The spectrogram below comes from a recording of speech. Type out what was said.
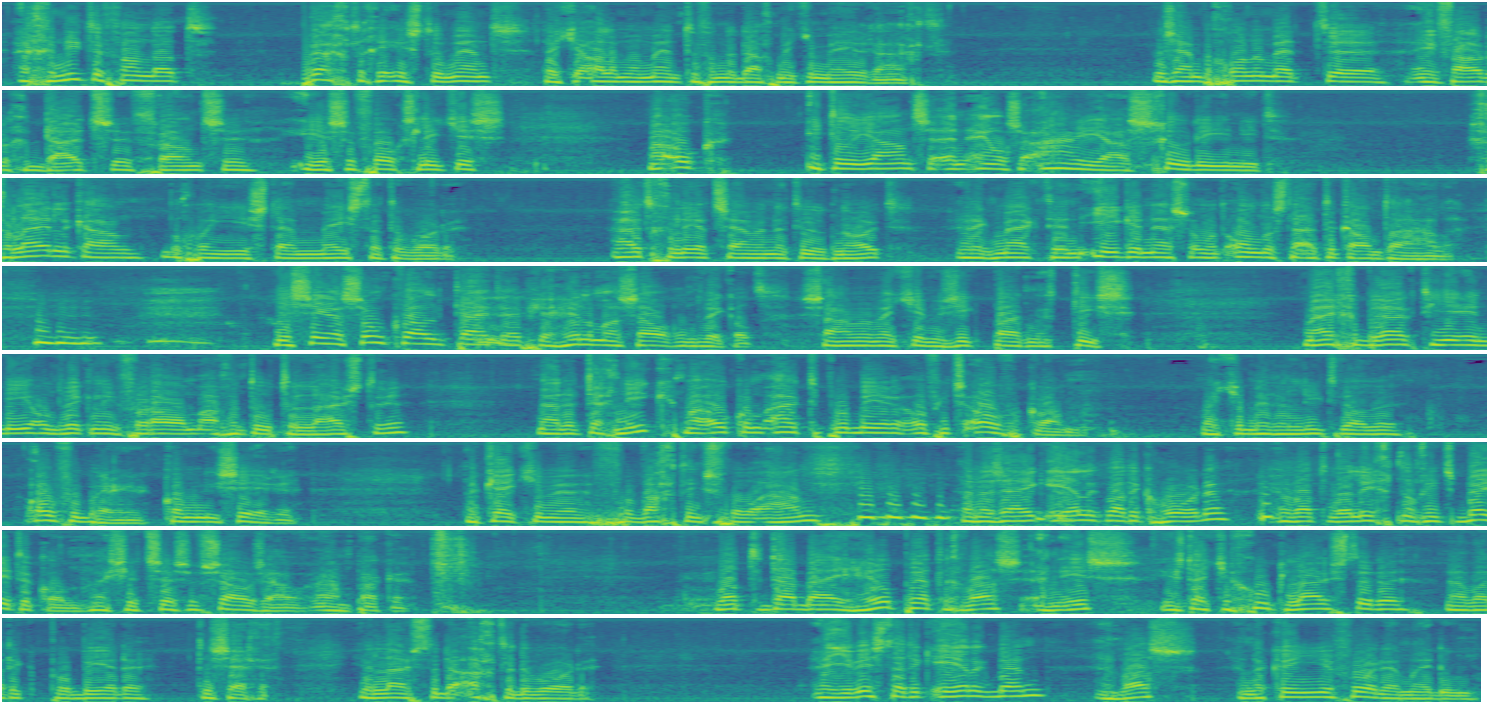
En genieten van dat prachtige instrument dat je alle momenten van de dag met je meedraagt. We zijn begonnen met eh, eenvoudige Duitse, Franse, Ierse volksliedjes. Maar ook Italiaanse en Engelse aria's schuwde je niet. Geleidelijk aan begon je je stem meester te worden. Uitgeleerd zijn we natuurlijk nooit. En ik merkte een eagerness om het onderste uit de kant te halen. Je singer-songkwaliteiten heb je helemaal zelf ontwikkeld. Samen met je muziekpartner Ties. Mij gebruikte je in die ontwikkeling vooral om af en toe te luisteren. Naar de techniek, maar ook om uit te proberen of iets overkwam. Wat je met een lied wilde overbrengen, communiceren. Dan keek je me verwachtingsvol aan. En dan zei ik eerlijk wat ik hoorde en wat wellicht nog iets beter kon als je het zus of zo zou aanpakken. Wat daarbij heel prettig was en is, is dat je goed luisterde naar wat ik probeerde te zeggen. Je luisterde achter de woorden. En je wist dat ik eerlijk ben en was en daar kun je je voordeel mee doen.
